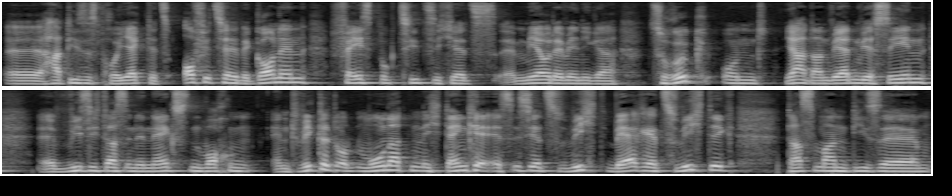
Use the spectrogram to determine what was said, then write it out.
äh, hat dieses Projekt jetzt offiziell begonnen. Facebook zieht sich jetzt äh, mehr oder weniger zurück und ja, dann werden wir sehen, äh, wie sich das in den nächsten Wochen entwickelt und Monaten. Ich denke, es ist jetzt wichtig, wäre jetzt wichtig, dass man diese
